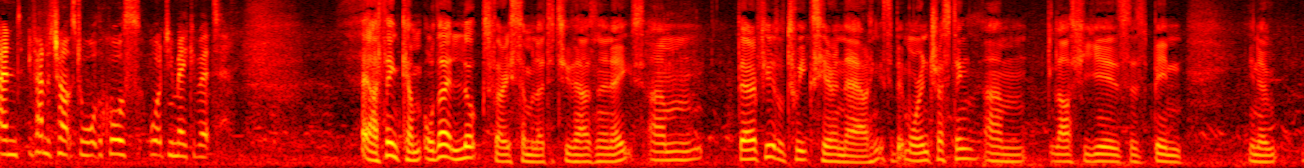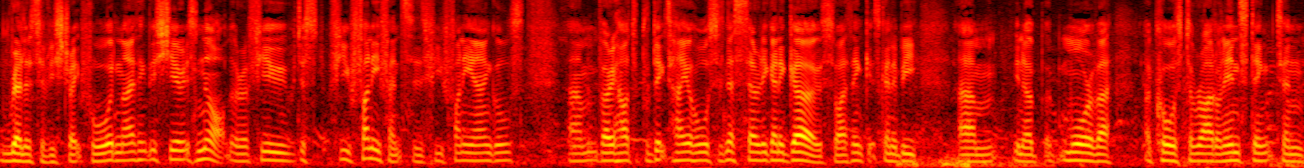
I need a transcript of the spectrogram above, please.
And you've had a chance to walk the course. What do you make of it? Yeah, I think um, although it looks very similar to 2008, um, there are a few little tweaks here and there. I think it's a bit more interesting. Um, the last few years has been, you know, relatively straightforward, and I think this year it's not. There are a few, just a few funny fences, a few funny angles. Um, very hard to predict how your horse is necessarily going to go. So I think it's going to be, um, you know, more of a, a course to ride on instinct and,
